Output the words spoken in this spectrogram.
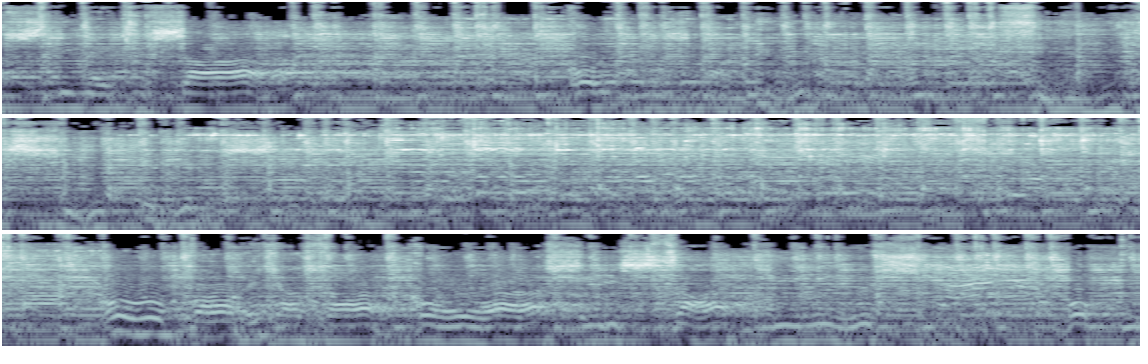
στην εξουσά κόσμος μου φύσεις Όπα για θα όπου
